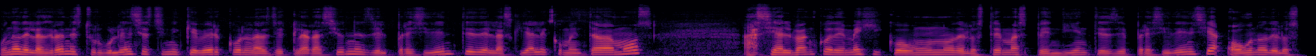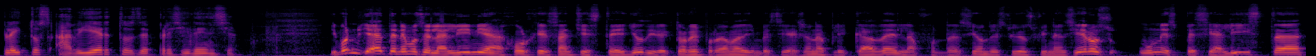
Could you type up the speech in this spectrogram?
Una de las grandes turbulencias tiene que ver con las declaraciones del presidente de las que ya le comentábamos hacia el Banco de México, uno de los temas pendientes de presidencia o uno de los pleitos abiertos de presidencia. Y bueno, ya tenemos en la línea a Jorge Sánchez Tello, director del programa de investigación aplicada en la Fundación de Estudios Financieros, un especialista,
